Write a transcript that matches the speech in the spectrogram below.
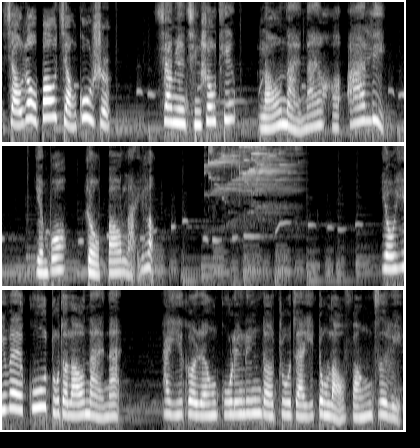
小肉包讲故事，下面请收听《老奶奶和阿丽》，演播肉包来了。有一位孤独的老奶奶，她一个人孤零零地住在一栋老房子里，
